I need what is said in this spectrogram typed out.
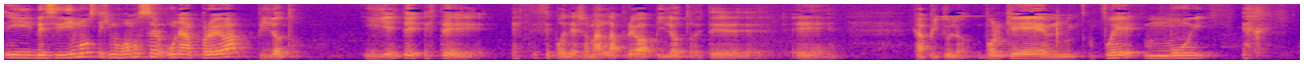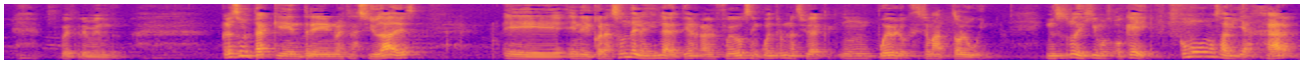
y decidimos, dijimos, vamos a hacer una prueba piloto. Y este, este, este se podría llamar la prueba piloto, este eh, capítulo, porque mm, fue muy... fue tremendo. Resulta que entre nuestras ciudades, eh, en el corazón de la isla de Tierra del Fuego, se encuentra una ciudad, un pueblo que se llama Tolwyn. Nosotros dijimos, ok, ¿cómo vamos a viajar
